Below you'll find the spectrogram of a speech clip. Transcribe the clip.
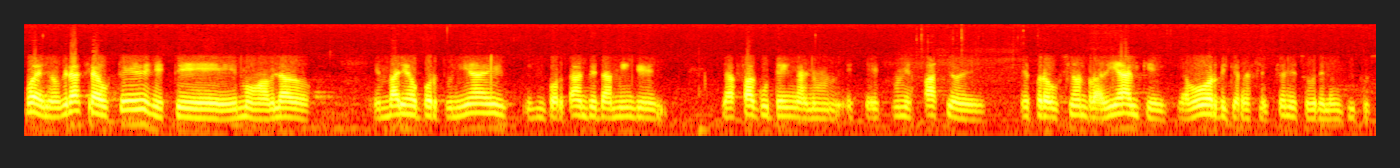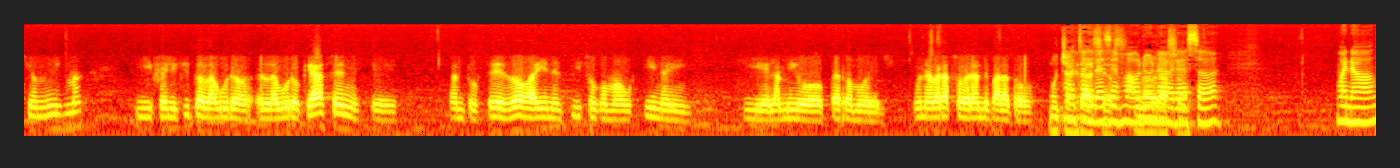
Bueno, gracias a ustedes. Este, hemos hablado en varias oportunidades. Es importante también que la Facu tenga un, este, un espacio de, producción radial que, aborde y que reflexione sobre la institución misma. Y felicito el laburo, el laburo que hacen, este, tanto ustedes dos ahí en el piso como Agustina y, el amigo Perro Morel. Un abrazo grande para todos. Muchas, gracias. Mauro. Un abrazo. Bueno,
